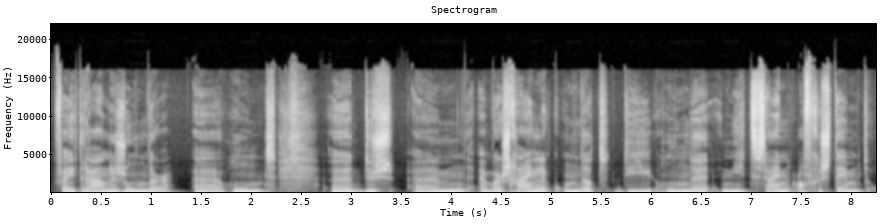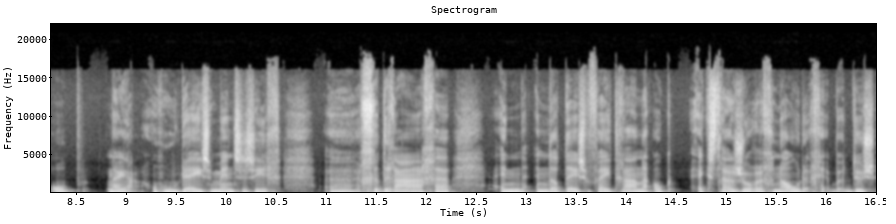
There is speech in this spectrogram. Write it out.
veteranen zonder uh, hond. Uh, dus um, waarschijnlijk omdat die honden niet zijn afgestemd op nou ja, hoe deze mensen zich uh, gedragen. En, en dat deze veteranen ook extra zorg nodig hebben. Dus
